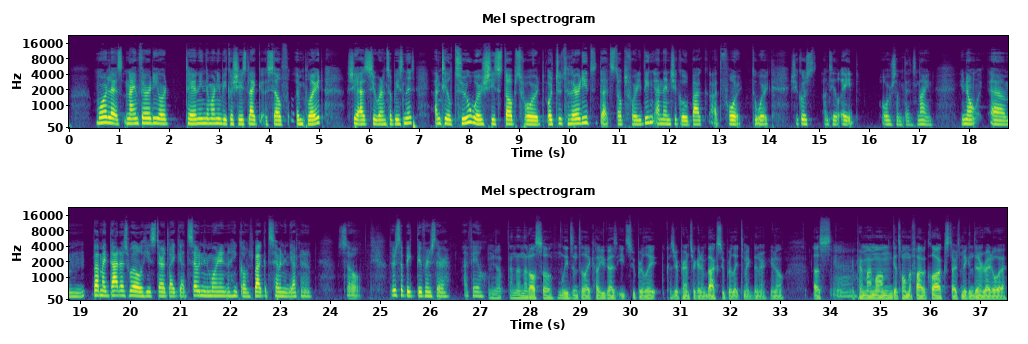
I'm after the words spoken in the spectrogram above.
more or less nine thirty or ten in the morning because she's like self-employed. She has she runs a business until two where she stops for or two thirty that stops for eating and then she goes back at four to work. She goes until eight or sometimes nine. You know, um but my dad as well, he starts like at seven in the morning and he comes back at seven in the afternoon. So there's a big difference there, I feel. Yep, and then that also leads into like how you guys eat super late because your parents are getting back super late to make dinner. You know, us, Yeah. your parent, my mom gets home at five o'clock, starts making dinner right away,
